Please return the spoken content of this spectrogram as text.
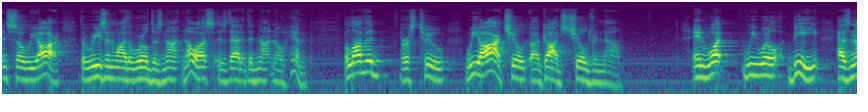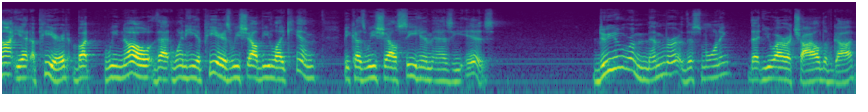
And so we are. The reason why the world does not know us is that it did not know Him. Beloved, verse 2, we are chil- uh, God's children now. And what we will be has not yet appeared, but we know that when He appears, we shall be like Him because we shall see Him as He is. Do you remember this morning? That you are a child of God?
